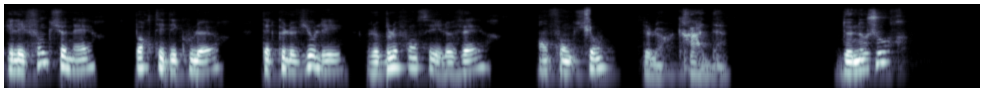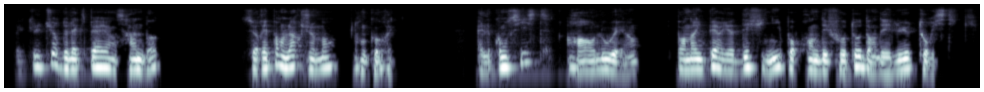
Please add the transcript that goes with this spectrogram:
et les fonctionnaires portaient des couleurs telles que le violet, le bleu foncé et le vert en fonction de leur grade. De nos jours, la culture de l'expérience hanbok se répand largement en Corée. Elle consiste à en louer un pendant une période définie pour prendre des photos dans des lieux touristiques.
